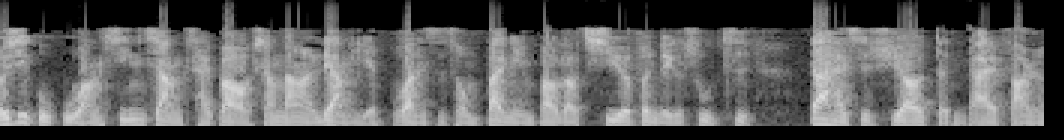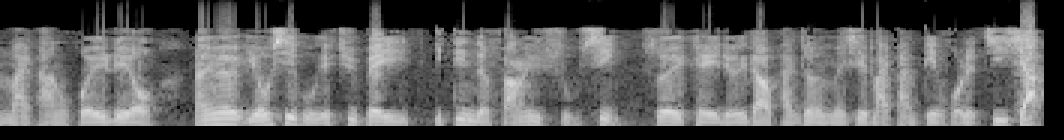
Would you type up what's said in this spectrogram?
游戏股股王星象财报相当的亮眼，不管是从半年报到七月份的一个数字。但还是需要等待法人买盘回流。那因为游戏股也具备一定的防御属性，所以可以留意到盘中有没有一些买盘点火的迹象。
